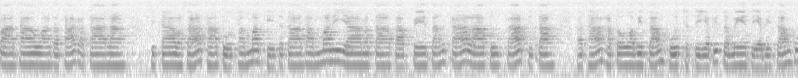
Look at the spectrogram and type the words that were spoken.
ปาทาวาตถาคตานังทิตาวสาธาตุธรรมะทิตตาธรรมนิยามตาสัพเพสังขาราตุกาติตัง อัฏฐาคโตอภิสัมพุชติอภิสเมติอภิสัมพุ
